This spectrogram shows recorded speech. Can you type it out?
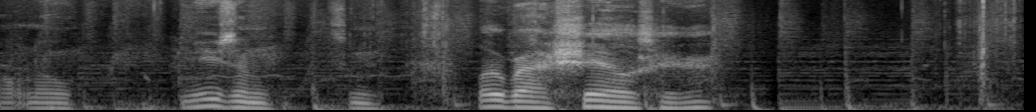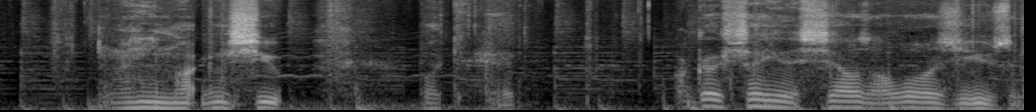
I don't know. I'm using some low brass shells here. I'm not gonna shoot bucket head. I'll go show you the shells I was using.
